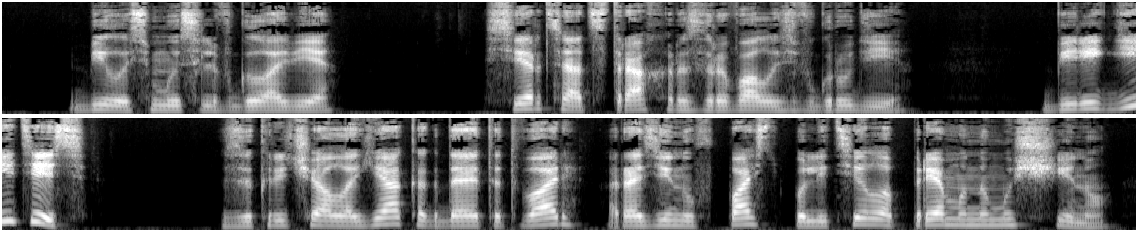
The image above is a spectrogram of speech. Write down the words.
— билась мысль в голове. Сердце от страха разрывалось в груди. «Берегитесь!» — закричала я, когда эта тварь, разинув пасть, полетела прямо на мужчину —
